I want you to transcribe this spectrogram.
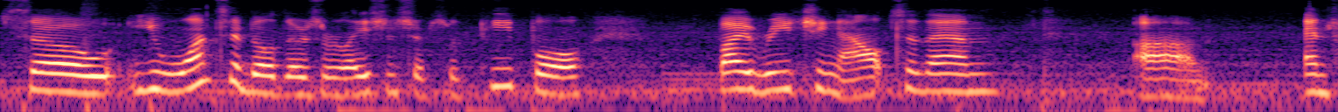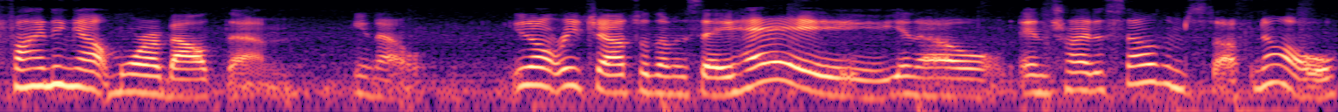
So you want to build those relationships with people by reaching out to them um, and finding out more about them. You know, you don't reach out to them and say, hey, you know, and try to sell them stuff. No,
